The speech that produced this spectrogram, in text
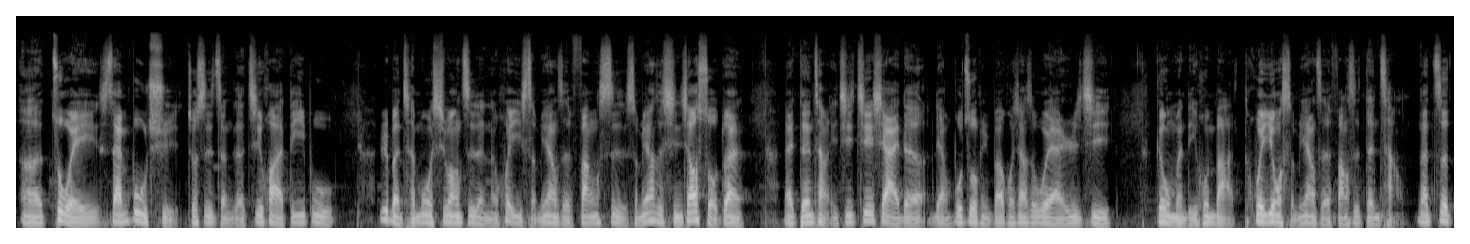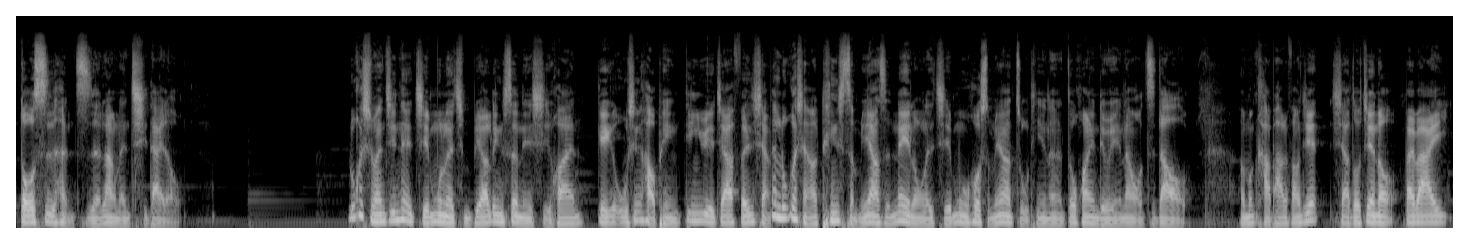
呃作为三部曲，就是整个计划第一部。日本沉默希望之人呢，会以什么样子的方式、什么样子行销手段来登场，以及接下来的两部作品，包括像是《未来日记》跟《我们离婚吧》，会用什么样子的方式登场？那这都是很值得让人期待的哦。如果喜欢今天的节目呢，请不要吝啬你的喜欢，给个五星好评、订阅加分享。那如果想要听什么样子内容的节目或什么样的主题呢，都欢迎留言让我知道哦。我们卡帕的房间，下周见喽，拜拜。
